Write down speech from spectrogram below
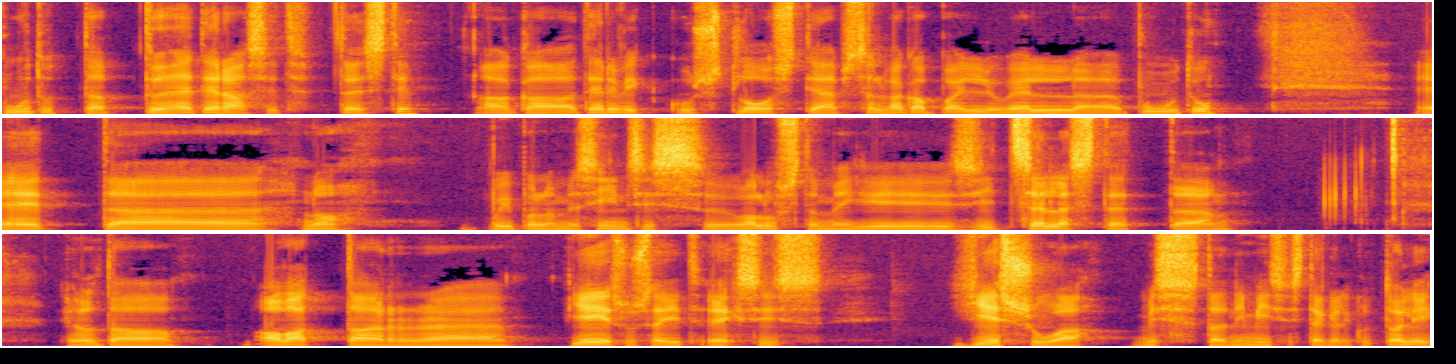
puudutab tõeterasid tõesti, aga tervikust loost jääb seal väga palju veel äh, puudu. et äh, noh võib-olla me siin siis alustamegi siit sellest, et äh, nii-öelda avatar äh, Jeesuseid ehk siis Jeshua, mis ta nimi siis tegelikult oli,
